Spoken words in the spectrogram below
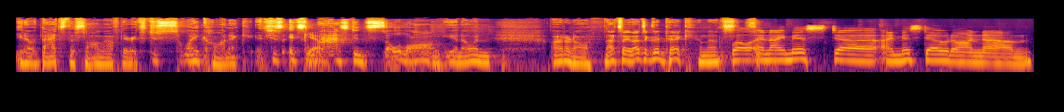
You know, that's the song off there. It's just so iconic. It's just, it's Yeah. lasted so long, you know, and I don't know. That's a, that's a good pick. And that's, Well, and I missed uh, I missed out on um,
